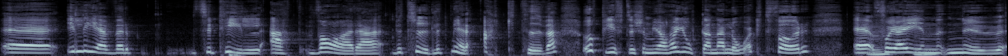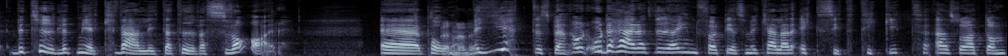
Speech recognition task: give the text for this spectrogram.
Eh, elever ser till att vara betydligt mer aktiva. Uppgifter som jag har gjort analogt för eh, mm. får jag in mm. nu betydligt mer kvalitativa svar. Eh, på. Spännande. Jättespännande. Och, och det här att vi har infört det som vi kallar exit ticket. Alltså att de mm.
